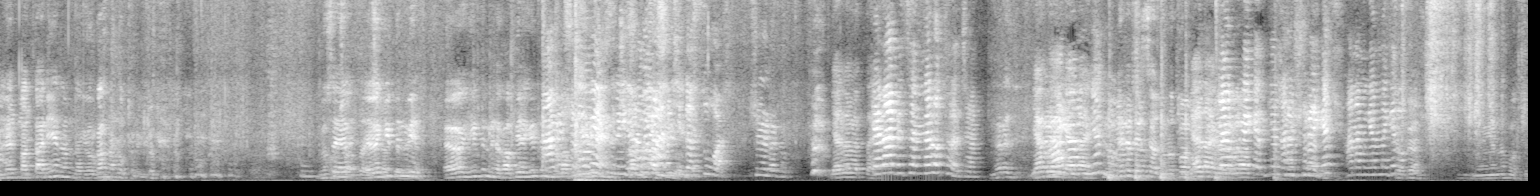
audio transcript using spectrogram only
Millet battaniyeyle de yorganla oturuyor. Mesela eve, eve girdin mi? Eve girdin mi de kapıya girdin mi? Abi girdin, yarım çıkartmazsın. yarım içinde su var. şöyle dur. Gel Mehmet dayı. Gel abi sen nereye oturacaksın? Nerede? Gel buraya gel dayı. Nerede ders yazıyor otur. Gel dayı. Gel buraya gel, gel şuraya geç. Anamın yanına gel otur. Bunun yanına mı otur?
